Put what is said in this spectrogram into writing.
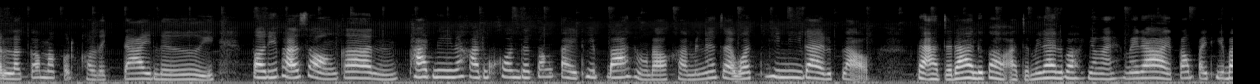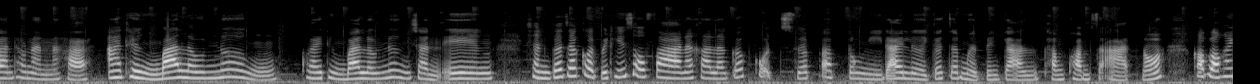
นแล้วก็มากด collect ได้เลย ตอนที่พาร์ทสองกันพาร์ทนี้นะคะ ทุกคนจะต้องไปที่บ้านของเราค่ะ ไม่แน่ใจว่าที่นี่ได้หรือเปล่า แต่อาจจะได้หรือเปล่าอาจจะไม่ได้หรือเปล่ายังไงไม่ได้ต้องไปที่บ้านเท่านั้นนะคะอะถึงบ้านแล้วหนึ่งใครถึงบ้านแล้วหนึ่งฉันเอง ฉันก็จะกดไปที่โซฟานะคะ แล้วก็กด swipe up ตรงนี้ได้เลย ก็จะเหมือนเป็นการทำความสะอาดเนาะเขาบอกให้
